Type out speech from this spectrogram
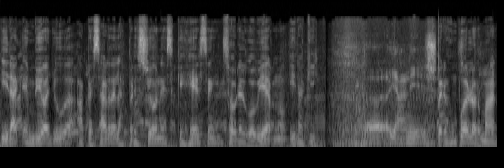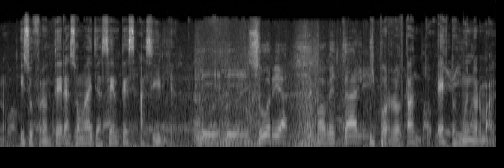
Irak envió ayuda a pesar de las presiones que ejercen sobre el gobierno iraquí. Pero es un pueblo hermano y sus fronteras son adyacentes a Siria. Y por lo tanto, esto es muy normal.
